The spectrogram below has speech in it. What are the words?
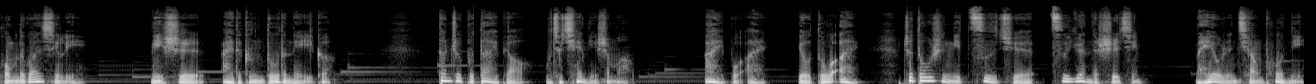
我们的关系里，你是爱的更多的那一个，但这不代表我就欠你什么，爱不爱，有多爱。这都是你自觉自愿的事情，没有人强迫你。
